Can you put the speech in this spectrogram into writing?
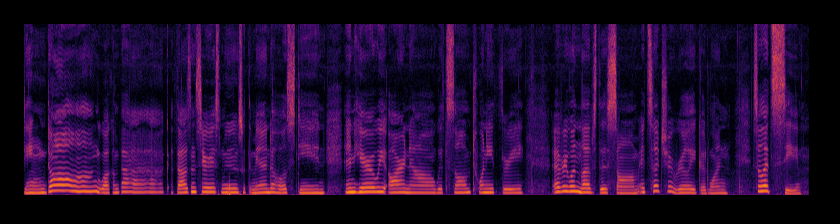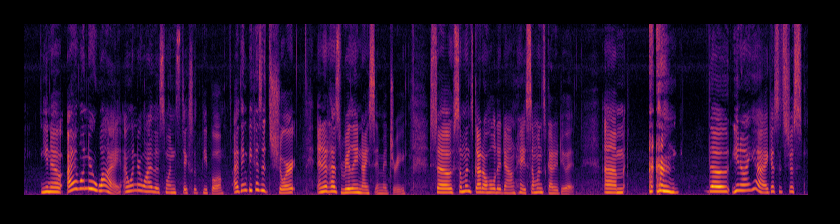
Ding dong! Welcome back. A thousand serious moves with Amanda Holstein. And here we are now with Psalm 23. Everyone loves this psalm. It's such a really good one. So let's see. You know, I wonder why. I wonder why this one sticks with people. I think because it's short and it has really nice imagery. So someone's got to hold it down. Hey, someone's got to do it. Um, though, you know, yeah, I guess it's just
